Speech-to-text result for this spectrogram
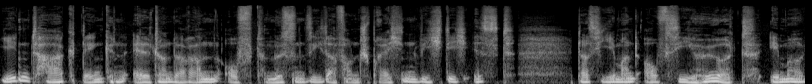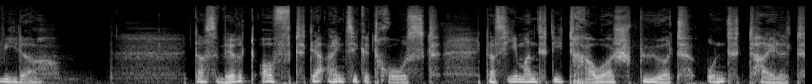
Jeden Tag denken Eltern daran, oft müssen sie davon sprechen, wichtig ist, dass jemand auf sie hört, immer wieder. Das wird oft der einzige Trost, dass jemand die Trauer spürt und teilt,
